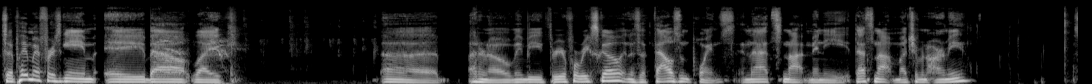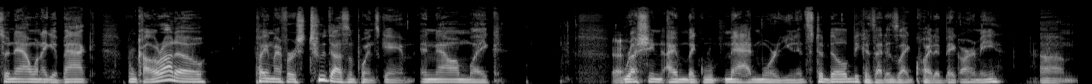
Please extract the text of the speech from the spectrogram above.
so I played my first game about like uh I don't know, maybe three or four weeks ago, and it's a thousand points, and that's not many. That's not much of an army. So now when I get back from Colorado, playing my first two thousand points game, and now I'm like Okay. rushing. I'm like mad more units to build because that is like quite a big army. Um,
